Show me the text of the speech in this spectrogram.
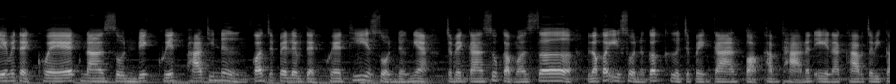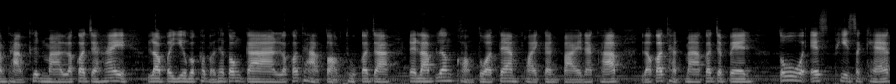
Limited Quest นาซุน Big Quiz พาร์ทที่ 1 ก็จะเป็น Limited Quest ที่ส่วนหนึ่งเนี่ยจะเป็นการสู้กับมอนสเตอร์แล้วก็อีกส่วนหนึ่งก็คือจะเป็นการตอบคำถามนั่นเองนะครับจะมีคำถามขึ้นมา แล้วก็จะให้เราไปยืนบนคำตอบที่ต้องการ แล้วก็ถากตอบถูกก็จะได้รับเรื่องของตัวแต้มพอยต์กันไปนะครับแล้วก็ถัดมาก็จะเป็นตู้ SP s c a t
